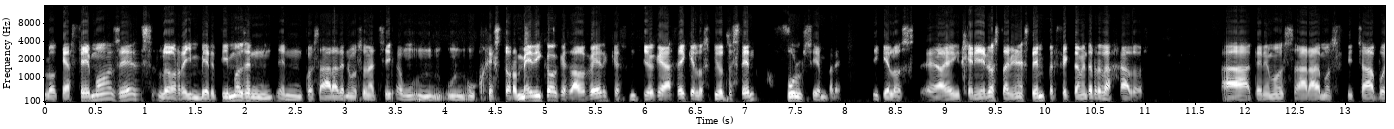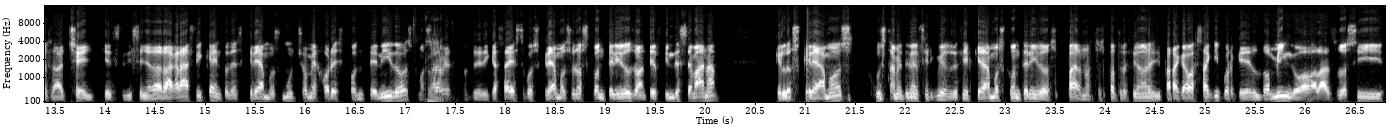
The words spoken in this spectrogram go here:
lo que hacemos es lo reinvertimos en, pues ahora tenemos un, gestor médico que es Albert, que es un tío que hace que los pilotos estén full siempre y que los eh, ingenieros también estén perfectamente relajados. Ah, tenemos, ahora hemos fichado pues, a Che, que es diseñadora gráfica, entonces creamos mucho mejores contenidos, como sabes, cuando te dedicas a esto, pues creamos unos contenidos durante el fin de semana que los creamos justamente en el circuito, es decir, creamos contenidos para nuestros patrocinadores y para Kawasaki porque el domingo a las 2 y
